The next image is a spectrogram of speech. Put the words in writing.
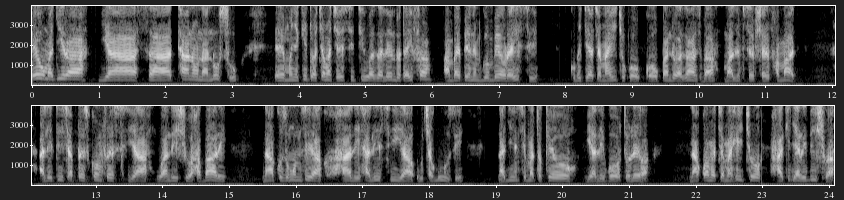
Leo majira ya saa tano na nusu e, mwenyekiti wa chama cha ACT Wazalendo Taifa ambaye pia ni mgombea urais kupitia chama hicho kwa, kwa upande wa Zanzibar, Maalim Seif Sharif Hamad aliitisha press conference ya waandishi wa habari na kuzungumzia hali halisi ya uchaguzi na jinsi matokeo yalivyotolewa na kwamba chama hicho hakijaridhishwa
